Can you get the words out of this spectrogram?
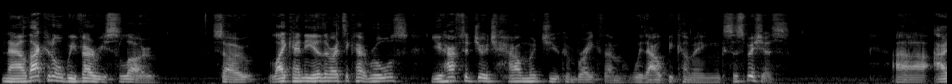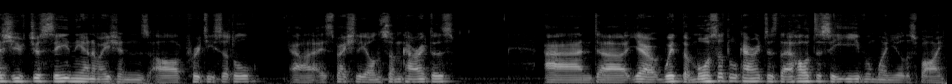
Now, that can all be very slow. So, like any other etiquette rules, you have to judge how much you can break them without becoming suspicious. Uh, as you've just seen, the animations are pretty subtle, uh, especially on some characters. And uh, yeah, with the more subtle characters, they're hard to see even when you're the spy.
